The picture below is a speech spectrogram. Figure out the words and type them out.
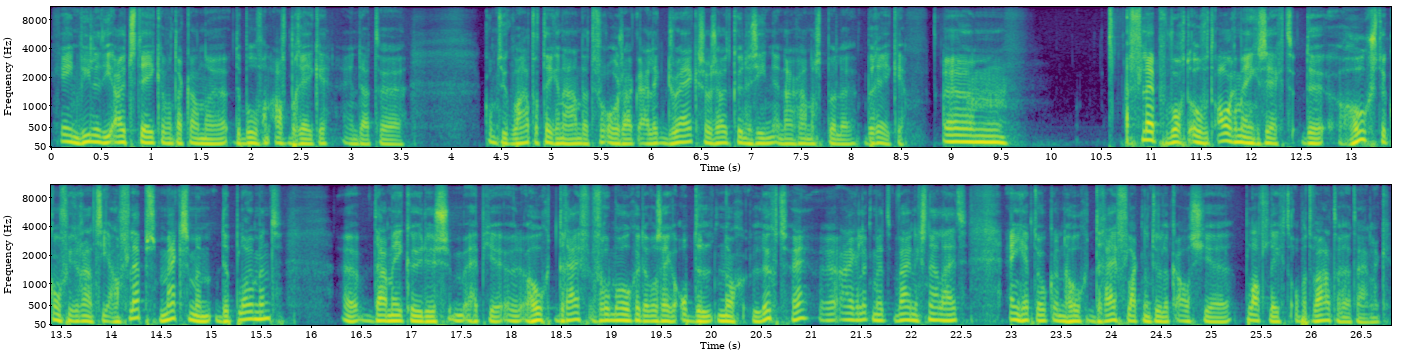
Geen wielen die uitsteken, want daar kan eh, de boel van afbreken. En dat komt natuurlijk water tegenaan, dat veroorzaakt eigenlijk drag, zo zou het kunnen zien. En dan gaan er spullen breken. Ehm, Flap wordt over het algemeen gezegd de hoogste configuratie aan flaps, maximum deployment. Eh, daarmee kun je dus, heb je een hoog drijfvermogen, dat wil zeggen op de nog lucht hè, eh, eigenlijk met weinig snelheid. En je hebt ook een hoog drijfvlak natuurlijk als je plat ligt op het water uiteindelijk.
